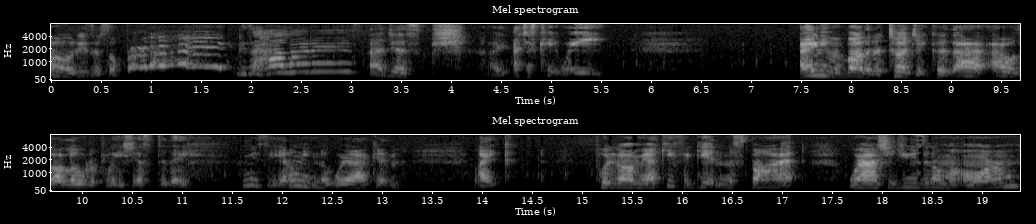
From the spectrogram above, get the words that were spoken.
Oh, these are so pretty. These are highlighters. I just, psh, I, I just can't wait. I ain't even bothered to touch it because I, I was all over the place yesterday. Let me see. I don't even know where I can, like, put it on me. I keep forgetting the spot where I should use it on my arm.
